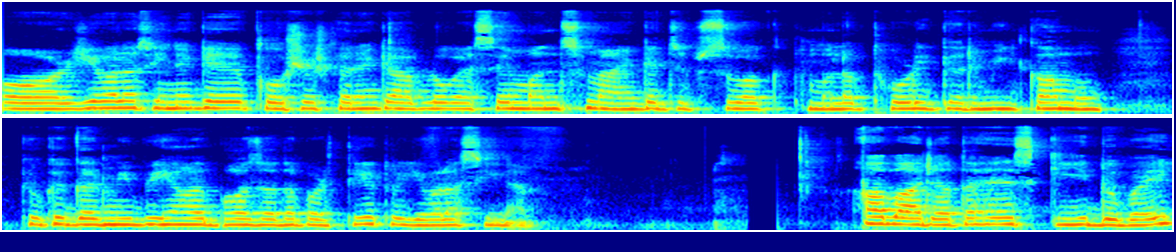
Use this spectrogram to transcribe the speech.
और ये वाला सीन है कि कोशिश करें कि आप लोग ऐसे मंथ्स में आएँगे जिस वक्त मतलब थोड़ी गर्मी कम हो, क्योंकि गर्मी भी यहाँ बहुत ज़्यादा पड़ती है तो ये वाला सीन है। अब आ जाता है स्की दुबई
